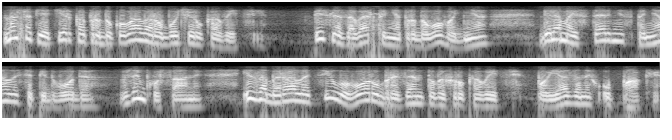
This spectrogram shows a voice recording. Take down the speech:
Наша п'ятірка продукувала робочі рукавиці. Після завершення трудового дня біля майстерні спинялася підвода, взимку сани, і забирала цілу гору брезентових рукавиць, пов'язаних у паки.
